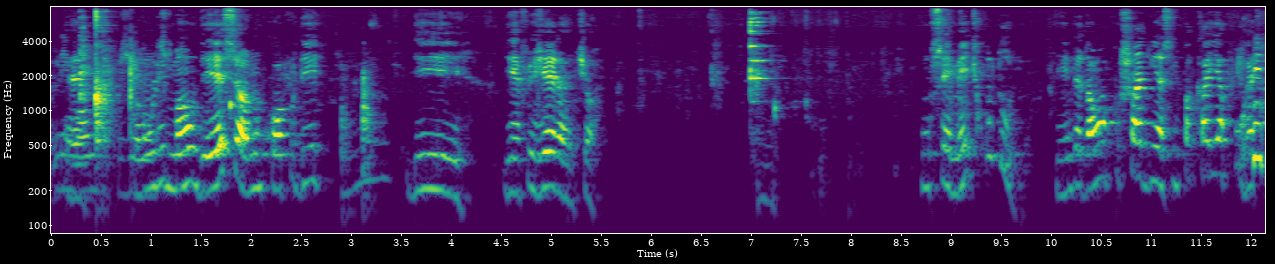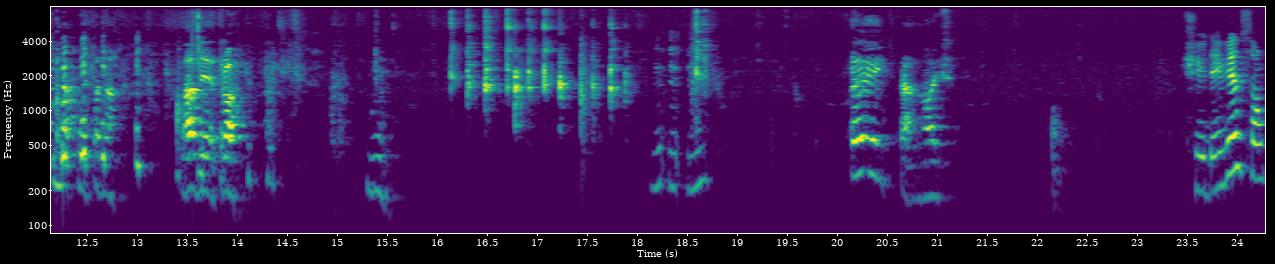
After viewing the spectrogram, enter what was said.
limão É, no refrigerante. um limão desse, ó, num copo de, de, de refrigerante, ó. Com semente com tudo. E ainda dá uma puxadinha assim pra cair a resto da polpa na, lá dentro, ó. Hum. Hum, hum, hum. Eita, nós. Cheio da invenção.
